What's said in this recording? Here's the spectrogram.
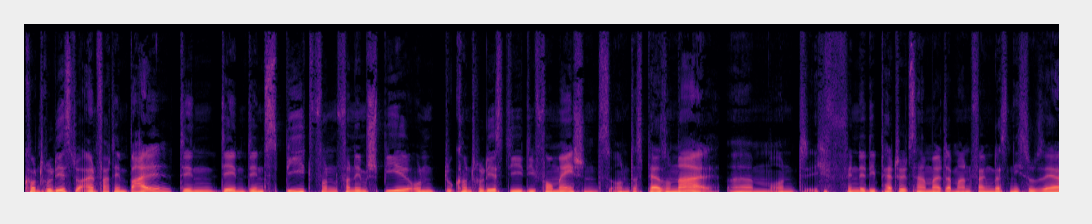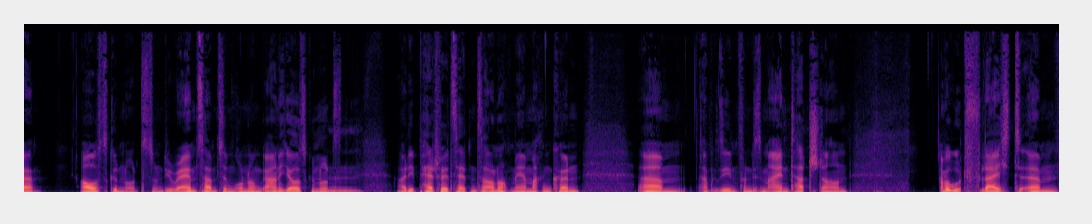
kontrollierst du einfach den Ball, den, den, den Speed von, von dem Spiel und du kontrollierst die, die Formations und das Personal. Ähm, und ich finde, die Patriots haben halt am Anfang das nicht so sehr ausgenutzt und die Rams haben es im Grunde genommen gar nicht ausgenutzt, mhm. aber die Patriots hätten es auch noch mehr machen können, ähm, abgesehen von diesem einen Touchdown. Aber gut, vielleicht ähm,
